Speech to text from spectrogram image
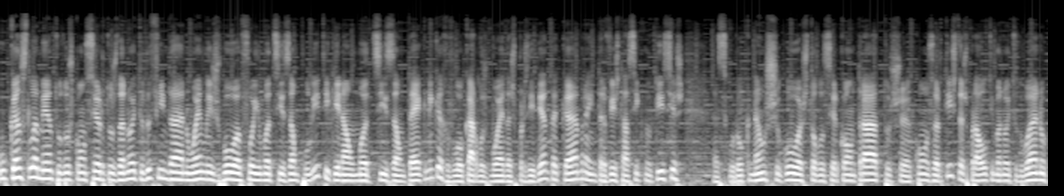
O cancelamento dos concertos da noite de fim de ano em Lisboa foi uma decisão política e não uma decisão técnica, revelou Carlos Moedas, presidente da Câmara, em entrevista à SIC Notícias. Assegurou que não chegou a estabelecer contratos eh, com os artistas para a última noite do ano,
